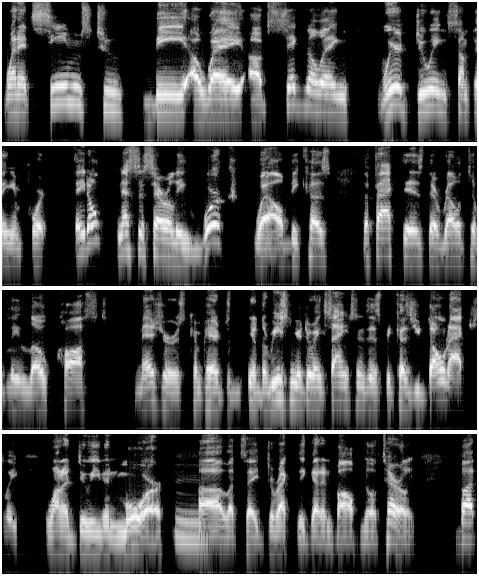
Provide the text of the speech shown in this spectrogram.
when it seems to be a way of signaling we're doing something important. They don't necessarily work well because the fact is they're relatively low cost measures compared to you know the reason you're doing sanctions is because you don't actually want to do even more mm. uh, let's say directly get involved militarily. But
